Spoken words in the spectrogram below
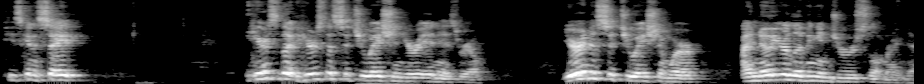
He's going to say, here's the, here's the situation you're in, Israel. You're in a situation where I know you're living in Jerusalem right now.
